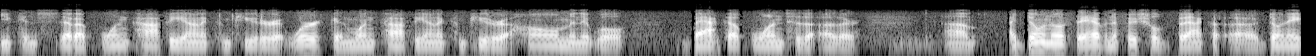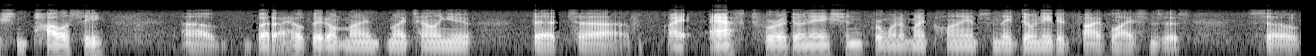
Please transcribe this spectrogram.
You can set up one copy on a computer at work and one copy on a computer at home, and it will back up one to the other. Um, I don't know if they have an official back, uh, donation policy, uh, but I hope they don't mind my telling you that uh, I asked for a donation for one of my clients, and they donated five licenses. So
